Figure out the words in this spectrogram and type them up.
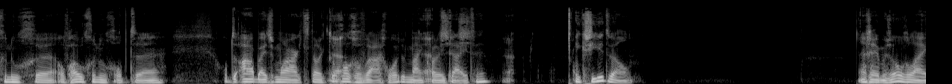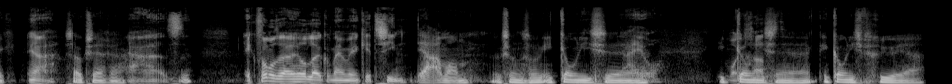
genoeg, of hoog genoeg op de, op de arbeidsmarkt. Dat ik toch al gevraagd word met mijn Ja, kwaliteiten. Ik zie het wel. En geef me zo gelijk, Ja, zou ik zeggen. ja het ik vond het wel heel leuk om hem weer een keer te zien. Ja man, ook zo'n zo'n iconisch... Ja, joh. Iconisch, eh, iconische figuur, ja.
